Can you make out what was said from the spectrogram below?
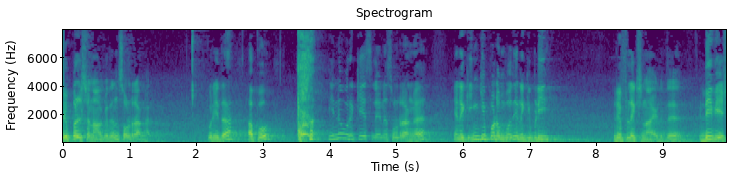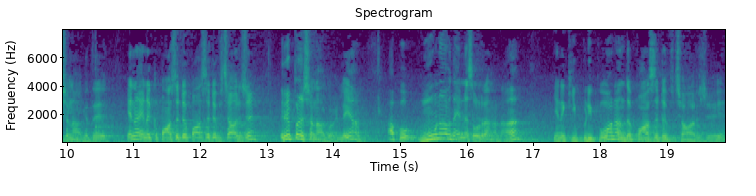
ரிப்பல்ஷன் ஆகுதுன்னு சொல்கிறாங்க புரியுதா? அப்போது இன்னும் ஒரு கேஸில் என்ன சொல்கிறாங்க எனக்கு இங்கே படும்போது எனக்கு இப்படி ரிஃப்ளெக்ஷன் ஆகிடுது டிவியேஷன் ஆகுது. ஏன்னா எனக்கு பாசிட்டிவ் பாசிட்டிவ் சார்ஜ் ரிப்பல்ஷன் ஆகும் இல்லையா? அப்போது மூணாவது என்ன சொல்கிறாங்கன்னா எனக்கு இப்படி போன அந்த பாசிட்டிவ் சார்ஜு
